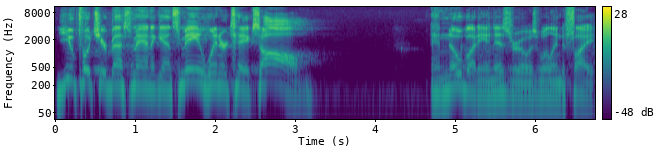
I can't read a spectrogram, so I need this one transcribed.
You put your best man against me, and winner takes all. And nobody in Israel is willing to fight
